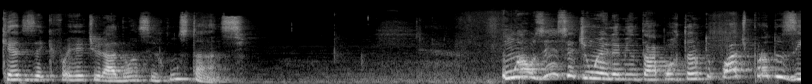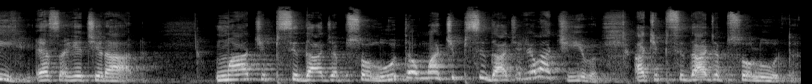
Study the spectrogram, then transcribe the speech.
quer dizer que foi retirado uma circunstância. Uma ausência de um elementar, portanto, pode produzir essa retirada. Uma atipicidade absoluta ou uma atipicidade relativa. A tipicidade absoluta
